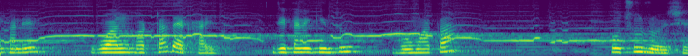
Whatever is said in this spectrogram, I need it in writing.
এখানে গোয়াল ঘরটা দেখাই, যেখানে কিন্তু গোমাতা প্রচুর রয়েছে।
